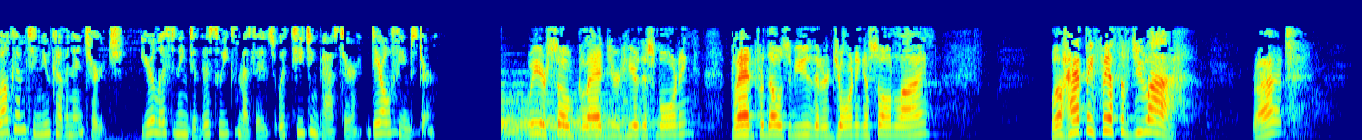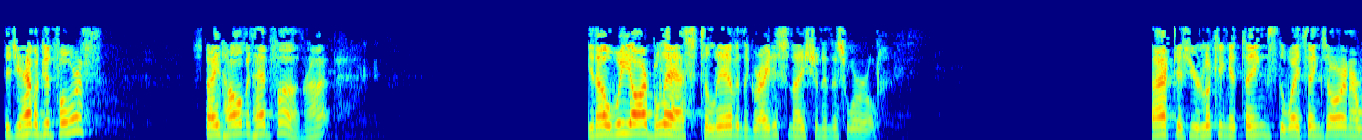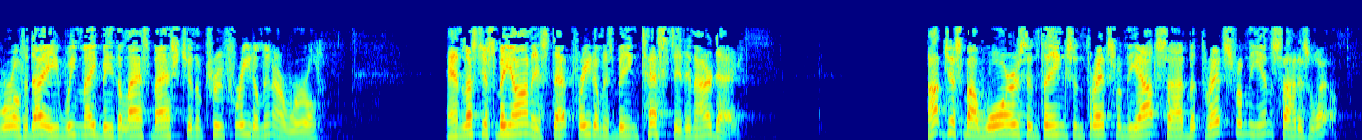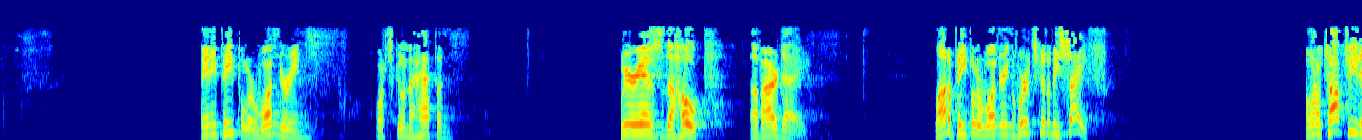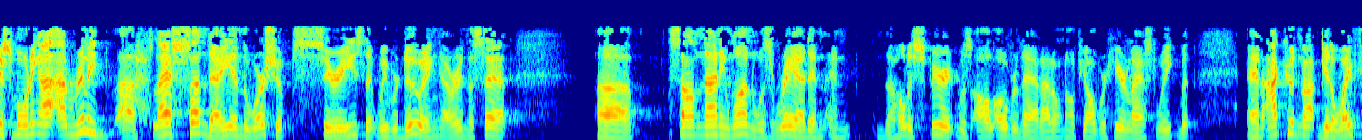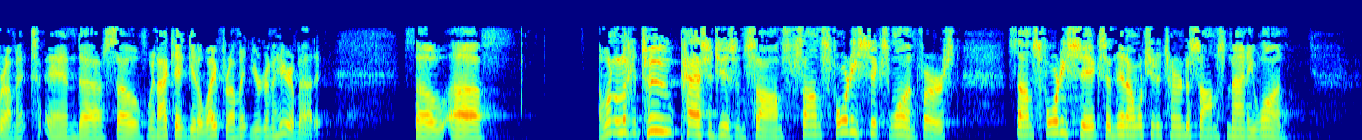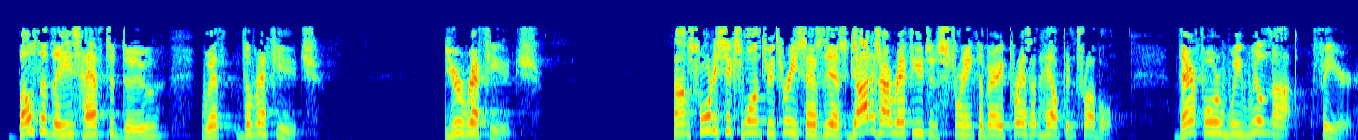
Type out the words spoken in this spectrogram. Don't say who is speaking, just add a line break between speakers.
Welcome to New Covenant Church. You're listening to this week's message with teaching pastor Darrell Feemster.
We are so glad you're here this morning. Glad for those of you that are joining us online. Well, happy 5th of July, right? Did you have a good 4th? Stayed home and had fun, right? You know, we are blessed to live in the greatest nation in this world. In fact, as you're looking at things the way things are in our world today, we may be the last bastion of true freedom in our world. And let's just be honest, that freedom is being tested in our day. Not just by wars and things and threats from the outside, but threats from the inside as well. Many people are wondering what's going to happen. Where is the hope of our day? A lot of people are wondering where it's going to be safe. I want to talk to you this morning. I, I really, uh, last Sunday in the worship series that we were doing, or in the set, uh, Psalm 91 was read, and, and the Holy Spirit was all over that. I don't know if y'all were here last week, but and I could not get away from it. And uh, so when I can't get away from it, you're going to hear about it. So uh, I want to look at two passages in Psalms. Psalms 46 1 first, Psalms 46, and then I want you to turn to Psalms 91. Both of these have to do with the refuge. Your refuge. Psalms 46, 1 through 3 says this God is our refuge and strength, a very present help in trouble. Therefore, we will not fear.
